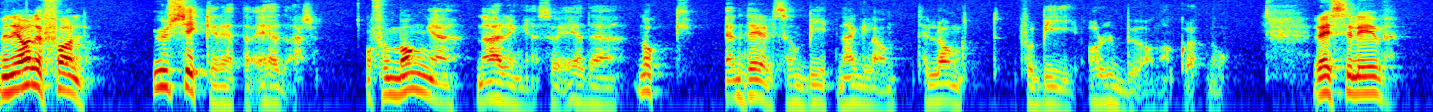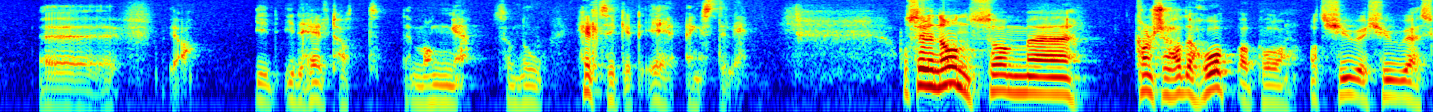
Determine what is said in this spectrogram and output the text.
Men i alle fall, usikkerheten er der. Og for mange næringer så er det nok en del som biter neglene til langt forbi albuene akkurat nå. Reiseliv eh, Ja, i, i, det hele tatt. Det er mange som nå helt sikkert er engstelige. Og så er det noen som eh, kanskje hadde håpa på at 2020,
